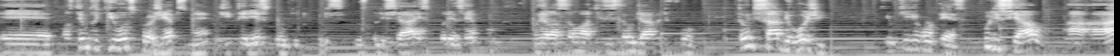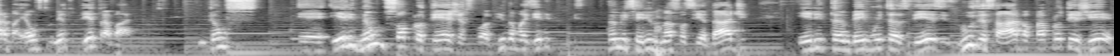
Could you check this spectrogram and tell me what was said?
é, nós temos aqui outros projetos né, de interesse do, do, dos policiais, por exemplo, com relação à aquisição de arma de fogo. Então a gente sabe hoje que o que, que acontece? O policial, a, a, arma é um instrumento de trabalho. Então é, ele não só protege a sua vida, mas ele estando inserido na sociedade, ele também muitas vezes usa essa arma para proteger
